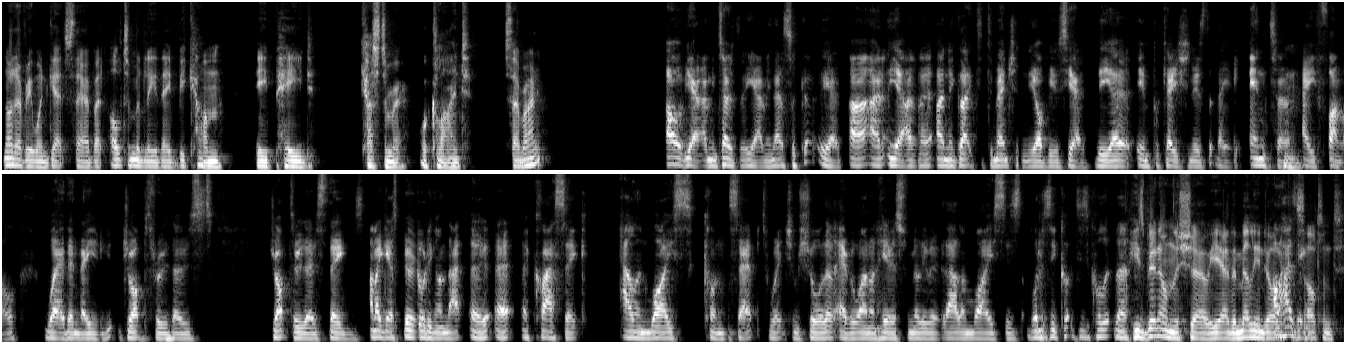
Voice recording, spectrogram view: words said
not everyone gets there, but ultimately they become a paid customer or client. Is that right? Oh yeah, I mean totally. Yeah, I mean that's a yeah, uh, I, yeah. I, I, neglected to mention the obvious. Yeah, the uh, implication is that they enter mm. a funnel where then they drop through those drop through those things. And I guess building on that, a, a, classic Alan Weiss concept, which I'm sure that everyone on here is familiar with. Alan Weiss is what does he does he call it? The he's been on the show, yeah, the million dollar oh, consultant. He?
